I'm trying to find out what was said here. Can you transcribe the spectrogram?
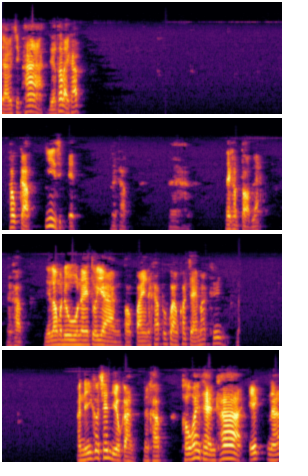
จ่ายไปสิบห้าเดี๋ยวเท่าไหร่ครับ เท่ากับยี่สิบเอ็ดนะครับได้คำตอบแล้วนะครับ เดี๋ยวเรามาดูในตัวอย่างต่อไปนะครับ เพื่อความเข้าใจมากขึ้น อันนี้ก็เช่นเดียวกันนะครับเขาให้แทนค่า x นะ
